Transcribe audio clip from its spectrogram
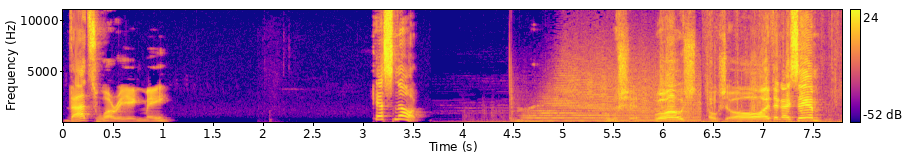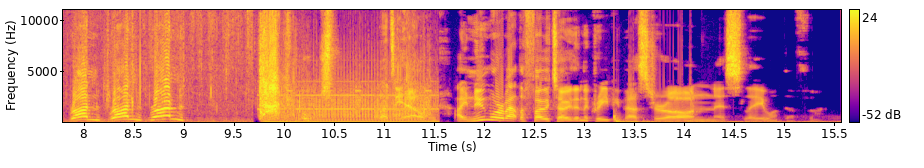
That's worrying me. Guess not. Oh shit. Whoa, sh- oh, sh- oh, I think I see him! Run, run, run! Ah! Oh, bloody hell. I knew more about the photo than the creepypasta, honestly. What the fuck?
